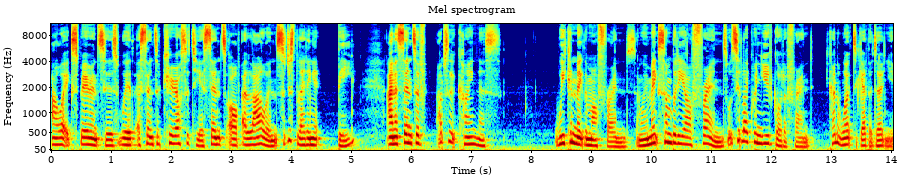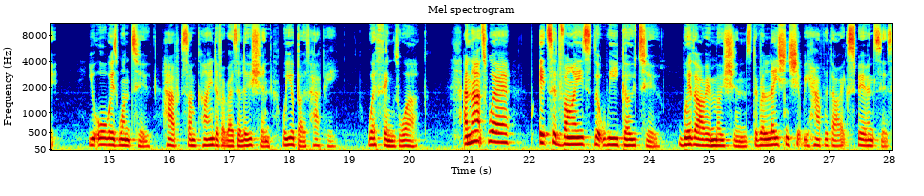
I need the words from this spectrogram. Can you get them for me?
our experiences with a sense of curiosity, a sense of allowance, so just letting it be, and a sense of absolute kindness we can make them our friends. And when we make somebody our friends, what's it like when you've got a friend? You kind of work together, don't you? You always want to have some kind of a resolution where you're both happy, where things work. And that's where it's advised that we go to with our emotions, the relationship we have with our experiences,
